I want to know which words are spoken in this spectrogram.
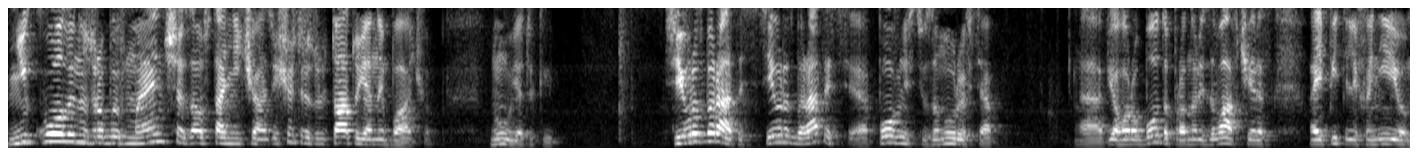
ніколи не зробив менше за останній час, і щось результату я не бачу. Ну, я такий. Сів розбиратись, сів розбиратись, е, повністю занурився е, в його роботу, проаналізував через IP-телефонію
